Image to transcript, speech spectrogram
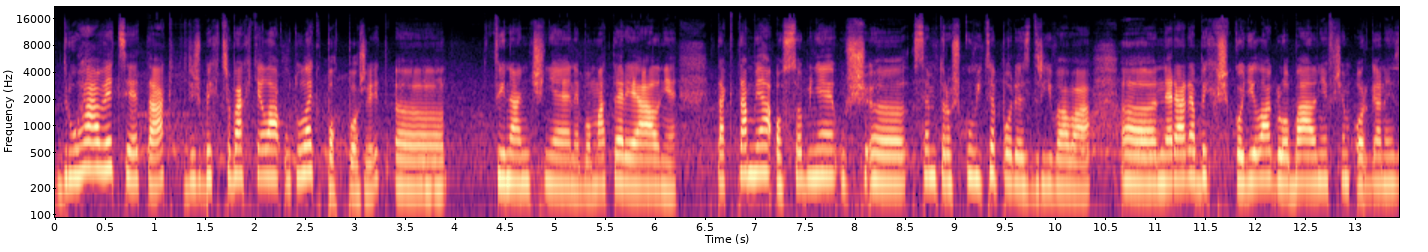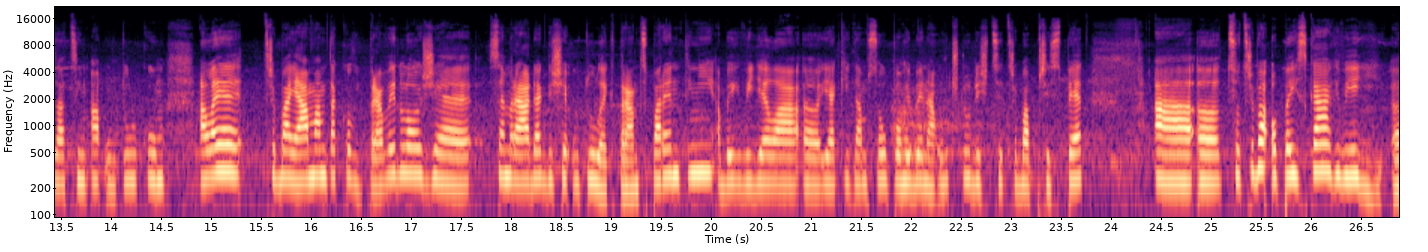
druhá věc je tak, když bych třeba chtěla útulek podpořit, mm finančně nebo materiálně, tak tam já osobně už uh, jsem trošku více podezdřívavá. Uh, neráda bych škodila globálně všem organizacím a útulkům, ale třeba já mám takový pravidlo, že jsem ráda, když je útulek transparentní, abych viděla, uh, jaký tam jsou pohyby na účtu, když chci třeba přispět. A uh, co třeba o pejskách vědí, uh,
